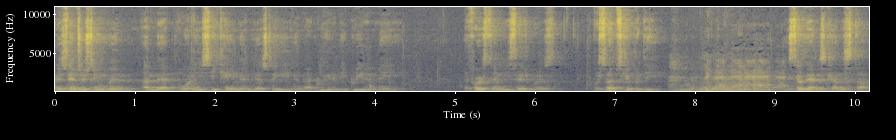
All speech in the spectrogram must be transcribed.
And it's interesting when I met, when EC came in yesterday evening, I greeted, he greeted me. The first thing he said was, what's up, Skipper D? so that is kind of stuck.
